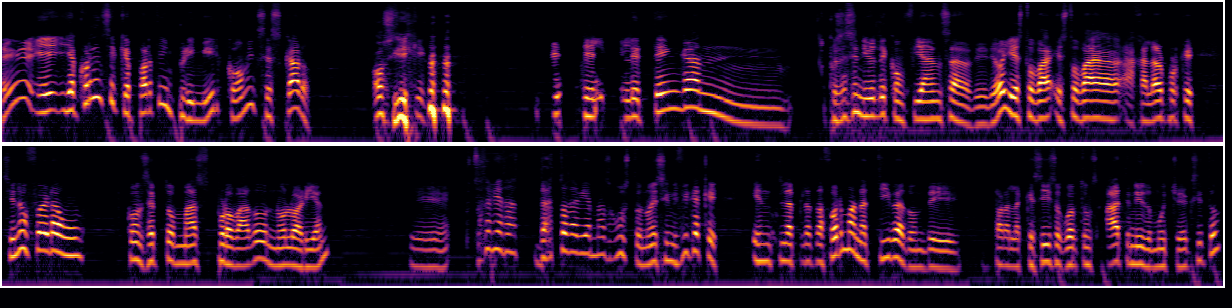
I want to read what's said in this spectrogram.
Sí, y, acuérdense que aparte de imprimir cómics es caro. Oh, sí. Que, que- que le tengan pues ese nivel de confianza de, de, oye, esto va, esto va a jalar, porque si no fuera un concepto más probado, no lo harían. Eh, pues todavía da, da todavía más gusto, ¿no? Y significa que en la plataforma nativa donde para la que se hizo Webtoons ha tenido mucho éxito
